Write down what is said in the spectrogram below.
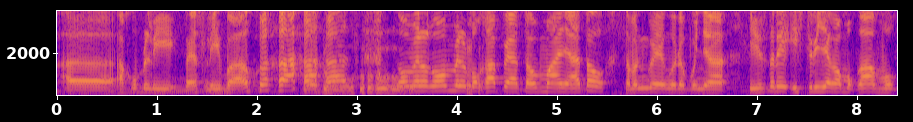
eh, aku beli PS5." Waduh. Ngomel-ngomel bokapnya atau emaknya atau temen gue yang udah punya istri, istrinya ngamuk-ngamuk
